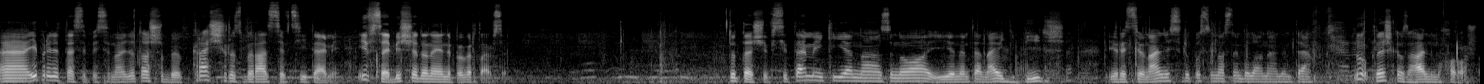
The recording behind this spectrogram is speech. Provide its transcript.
Е, і пройди тести після неї для того, щоб краще розбиратися в цій темі. І все, більше я до неї не повертався. Тут теж є всі теми, які є на ЗНО, і НМТ навіть більше. І раціональності, допустимо, у нас не було на НМТ. Ну, книжка в загальному хороша.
